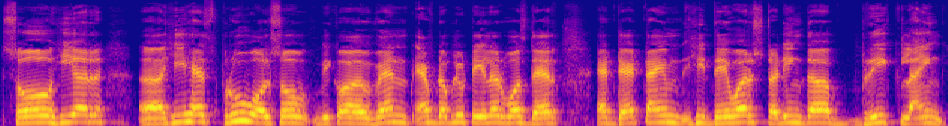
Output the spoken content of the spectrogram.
So here uh, he has proved also because when fw taylor was there at that time he they were studying the brick lying.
